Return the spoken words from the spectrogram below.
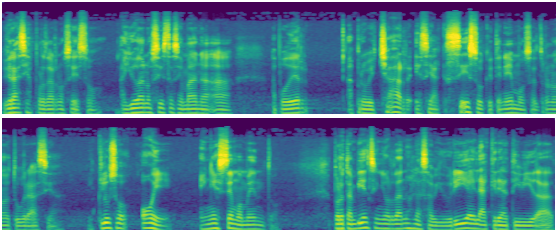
gracias por darnos eso. Ayúdanos esta semana a, a poder aprovechar ese acceso que tenemos al trono de tu gracia, incluso hoy, en este momento. Pero también, Señor, danos la sabiduría y la creatividad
